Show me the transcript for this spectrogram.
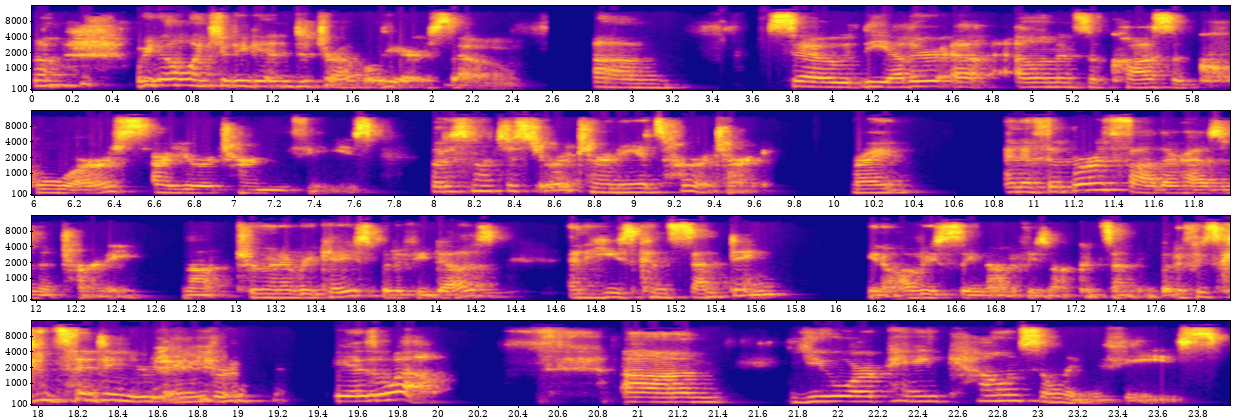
We don't want you to get into trouble here. So, um, so the other uh, elements of cost, of course, are your attorney fees. But it's not just your attorney; it's her attorney, right? And if the birth father has an attorney, not true in every case, but if he does, and he's consenting, you know, obviously not if he's not consenting, but if he's consenting, you're paying for as well. Um, you are paying counseling fees.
